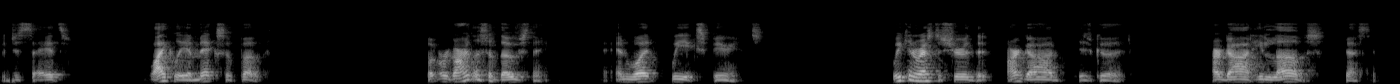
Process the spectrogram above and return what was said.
would just say it's likely a mix of both. But regardless of those things and what we experience, we can rest assured that our God is good. Our God, He loves justice.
